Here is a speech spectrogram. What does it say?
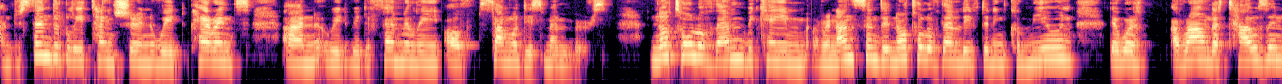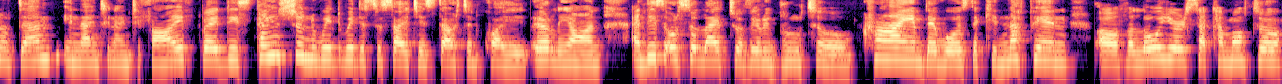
understandably tension with parents and with, with the family of some of these members. Not all of them became renouncant. Not all of them lived in commune. There were around a thousand of them in 1995. But this tension with, with the society started quite early on. And this also led to a very brutal crime. There was the kidnapping of a lawyer, Sakamoto,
